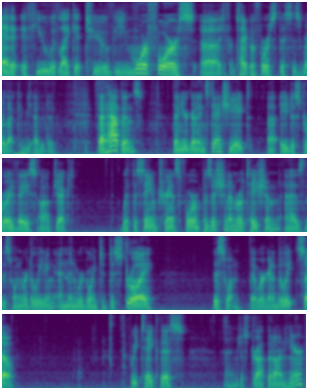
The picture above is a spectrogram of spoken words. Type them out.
edit if you would like it to be more force, uh, a different type of force, this is where that can be edited. If that happens, then you're going to instantiate uh, a destroyed vase object with the same transform position and rotation as this one we're deleting, and then we're going to destroy this one that we're going to delete. So if we take this and just drop it on here,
